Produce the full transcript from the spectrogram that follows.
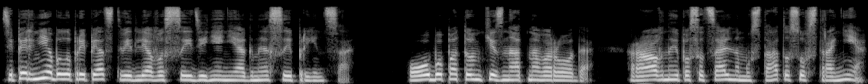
Теперь не было препятствий для воссоединения Агнессы и принца. Оба потомки знатного рода, равные по социальному статусу в стране.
